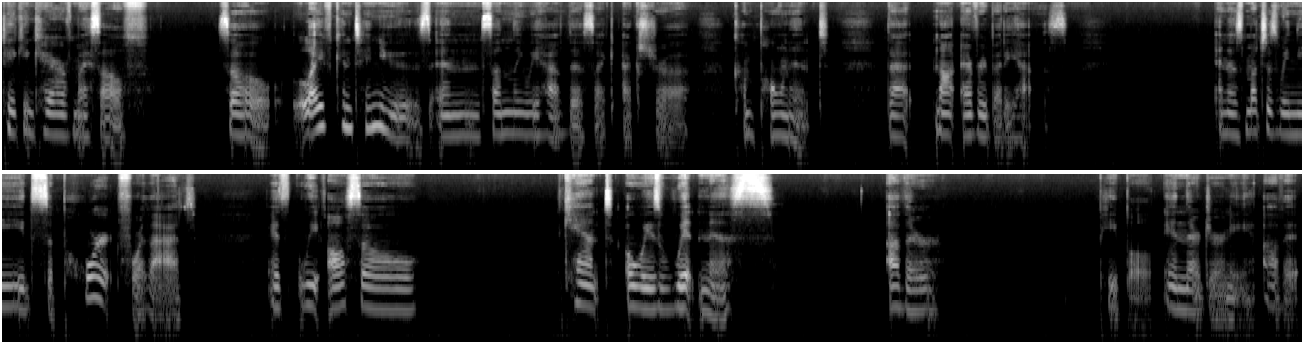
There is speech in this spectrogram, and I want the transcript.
taking care of myself. So life continues, and suddenly we have this like extra component that not everybody has. And as much as we need support for that, it's, we also can't always witness other people in their journey of it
